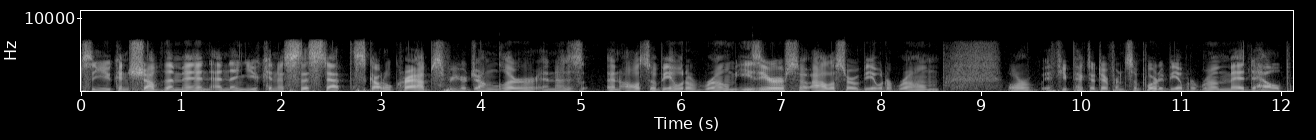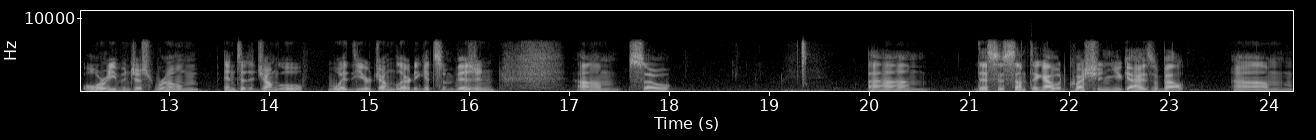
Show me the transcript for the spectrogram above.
so you can shove them in, and then you can assist at the scuttle crabs for your jungler, and as and also be able to roam easier. So Alistar would be able to roam, or if you picked a different support, it'd be able to roam mid to help, or even just roam into the jungle with your jungler to get some vision. Um, so um, this is something I would question you guys about um,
